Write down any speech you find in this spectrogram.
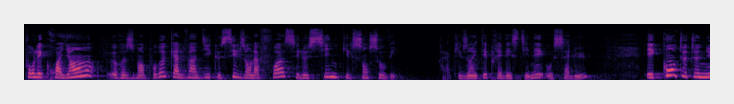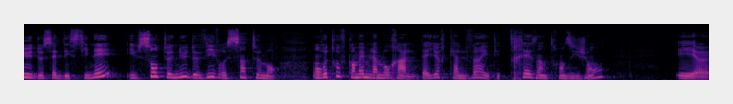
pour les croyants, heureusement pour eux, Calvin dit que s'ils ont la foi, c'est le signe qu'ils sont sauvés, qu'ils ont été prédestinés au salut. Et compte tenu de cette destinée, ils sont tenus de vivre saintement on retrouve quand même la morale. D'ailleurs, Calvin était très intransigeant. Et euh,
